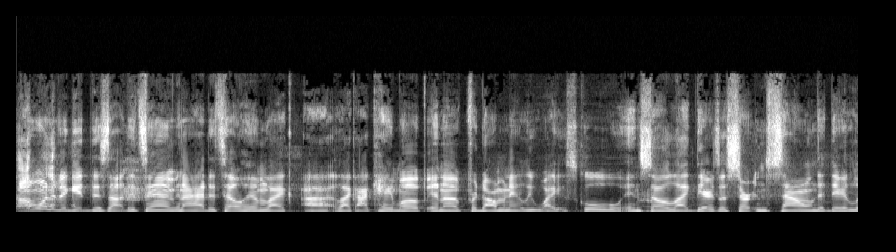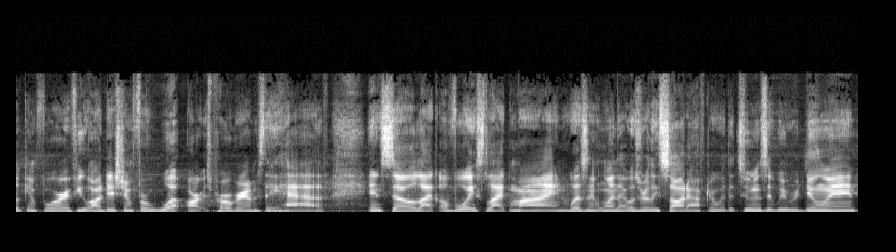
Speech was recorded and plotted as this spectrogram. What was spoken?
I wanted to get this out to Tim, and I had to tell him like I like I came up in a predominantly white school, and so uh-huh. like there's a certain sound that they're looking for if you audition for what arts programs they mm-hmm. have, and so like a voice like mine wasn't one that was really sought after with the tunes that we were doing.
